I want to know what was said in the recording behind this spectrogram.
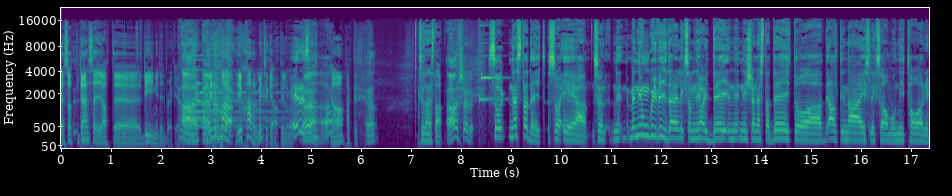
Ja. så att där säger jag att eh, det är ingen dealbreaker. Ja. Det är lite char- det är charmigt tycker jag till och med. Är det så? Ja. Ja. Ja, faktiskt. Ska jag ta nästa? Ja, kör du. Så nästa dejt så är, så, ni, men hon går ju vidare liksom, ni har ju dej, ni, ni kör nästa dejt och uh, det är alltid nice liksom och ni tar,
